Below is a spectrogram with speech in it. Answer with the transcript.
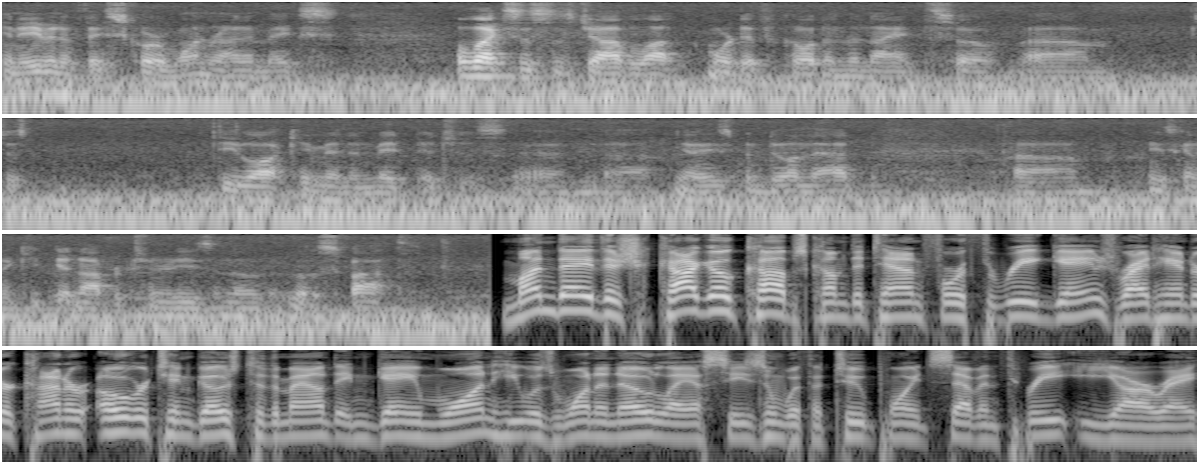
and even if they score one run, it makes Alexis's job a lot more difficult in the ninth. So um, just D Law came in and made pitches, and uh, you know he's been doing that. Um, he's going to keep getting opportunities in those, those spots. Monday, the Chicago Cubs come to town for three games. Right hander Connor Overton goes to the mound in game one. He was 1 0 last season with a 2.73 ERA.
